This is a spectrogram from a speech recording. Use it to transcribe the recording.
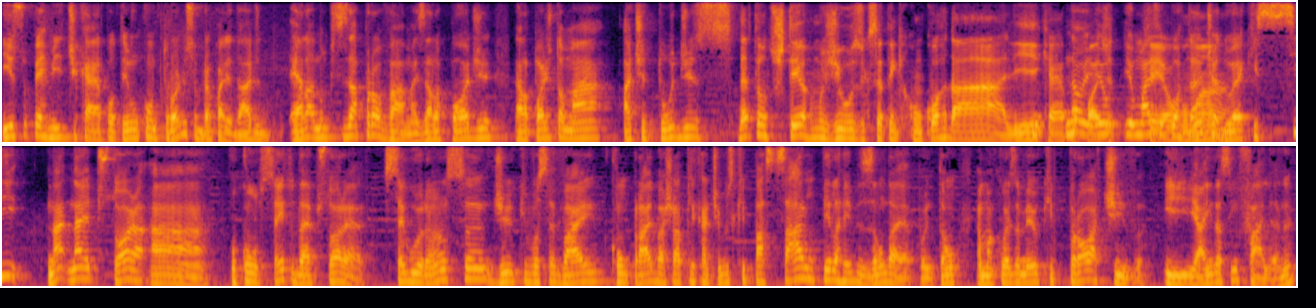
Isso permite que a Apple tenha um controle sobre a qualidade. Ela não precisa aprovar, mas ela pode, ela pode tomar atitudes. Deve ter uns termos de uso que você tem que concordar ali, que a Apple Não, e, pode o- e o mais importante, alguma... Edu, é que se. Na, na App Store, a, o conceito da App Store é segurança de que você vai comprar e baixar aplicativos que passaram pela revisão da Apple. Então, é uma coisa meio que proativa. E ainda assim falha, né?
